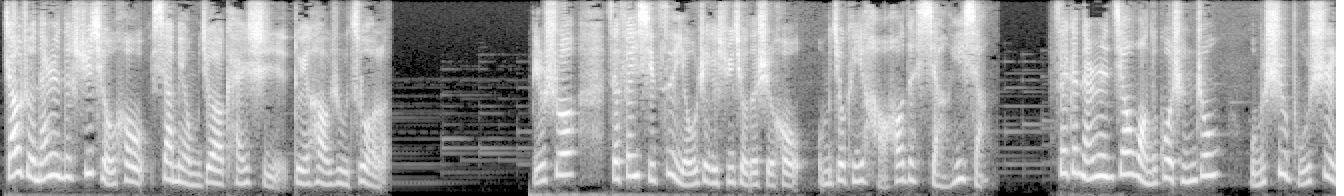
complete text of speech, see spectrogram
找准男人的需求后，下面我们就要开始对号入座了。比如说，在分析自由这个需求的时候，我们就可以好好的想一想，在跟男人交往的过程中，我们是不是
